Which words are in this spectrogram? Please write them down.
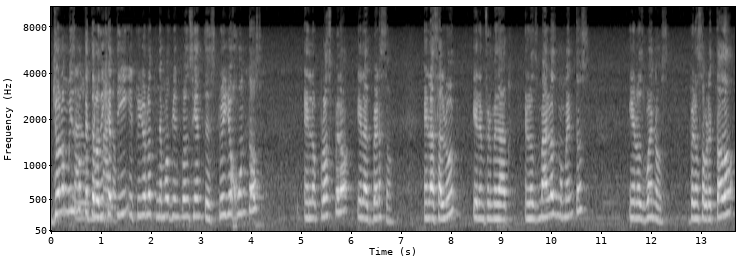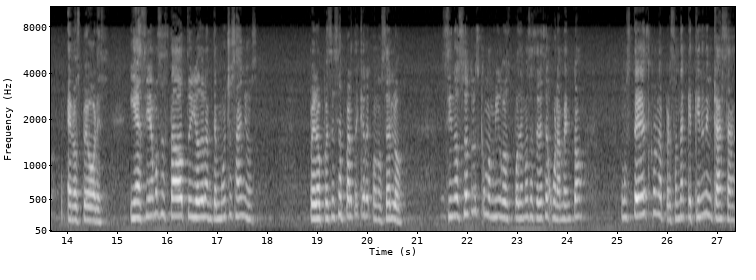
Yo lo mismo que te lo dije a ti y tú y yo lo tenemos bien conscientes. Tú y yo juntos en lo próspero y el adverso, en la salud y la enfermedad, en los malos momentos y en los buenos, pero sobre todo en los peores. Y así hemos estado tú y yo durante muchos años. Pero pues esa parte hay que reconocerlo. Si nosotros como amigos podemos hacer ese juramento, ustedes con la persona que tienen en casa,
